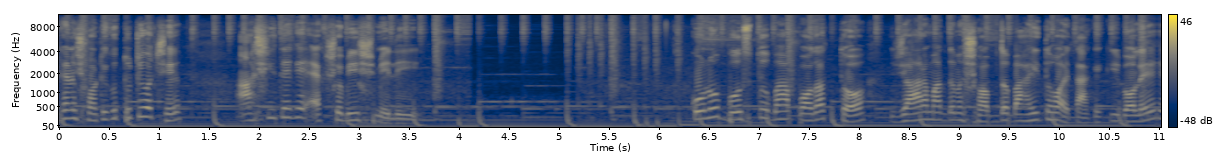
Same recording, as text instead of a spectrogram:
এখানে সঠিক উত্তরটি হচ্ছে আশি থেকে একশো বিশ মিলি। কোনো বস্তু বা পদার্থ যার মাধ্যমে শব্দ বাহিত হয় তাকে কি বলে?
